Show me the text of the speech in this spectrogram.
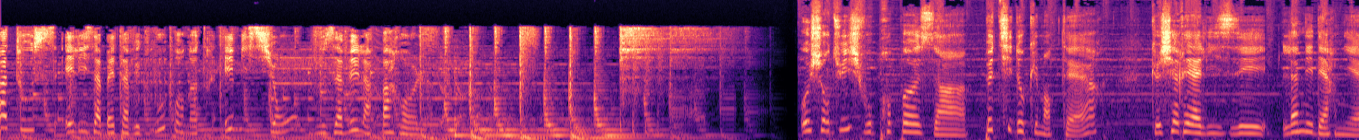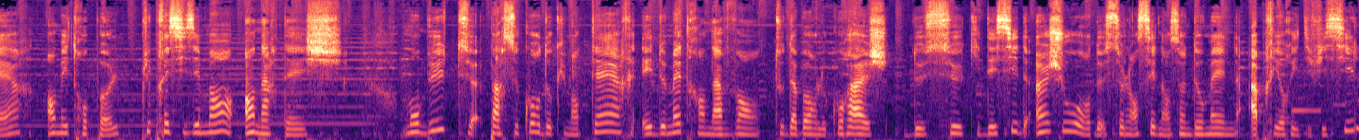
à tous, Elisabeth avec vous pour notre émission Vous avez la parole. Aujourd'hui, je vous propose un petit documentaire que j'ai réalisé l'année dernière en métropole, plus précisément en Ardèche. Mon but par ce court documentaire est de mettre en avant tout d'abord le courage de ceux qui décident un jour de se lancer dans un domaine a priori difficile,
